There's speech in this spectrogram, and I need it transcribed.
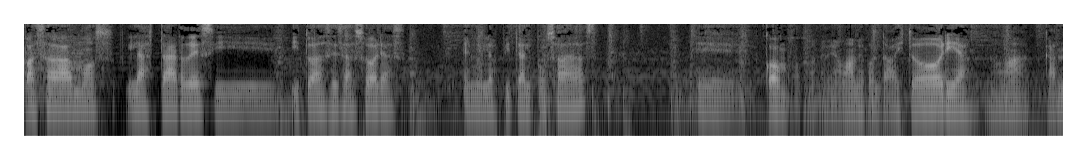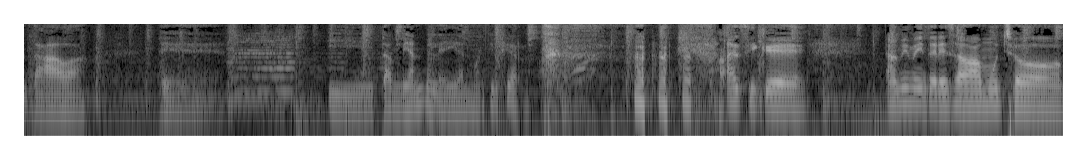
pasábamos las tardes y, todas esas horas en el hospital Posadas. Eh, bueno, mi mamá me contaba historias, mi mamá cantaba eh, y también me leía el Martín Fierro. Así que a mí me interesaba mucho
